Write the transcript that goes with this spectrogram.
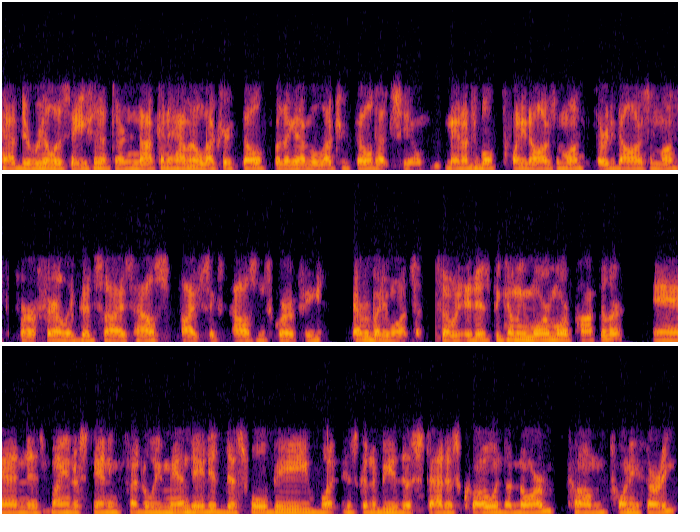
have the realization that they're not going to have an electric bill or they're going to have an electric bill that's you know manageable $20 a month $30 a month for a fairly good sized house five six thousand square feet everybody wants it. So it is becoming more and more popular. And it's my understanding federally mandated this will be what is going to be the status quo and the norm come 2030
